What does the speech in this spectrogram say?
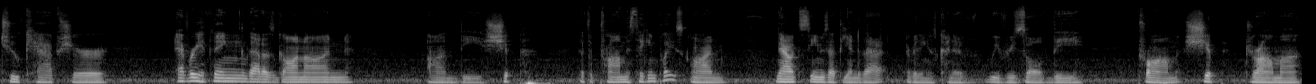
to capture everything that has gone on on the ship that the prom is taking place on. Now it seems at the end of that, everything is kind of we've resolved the prom ship drama.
